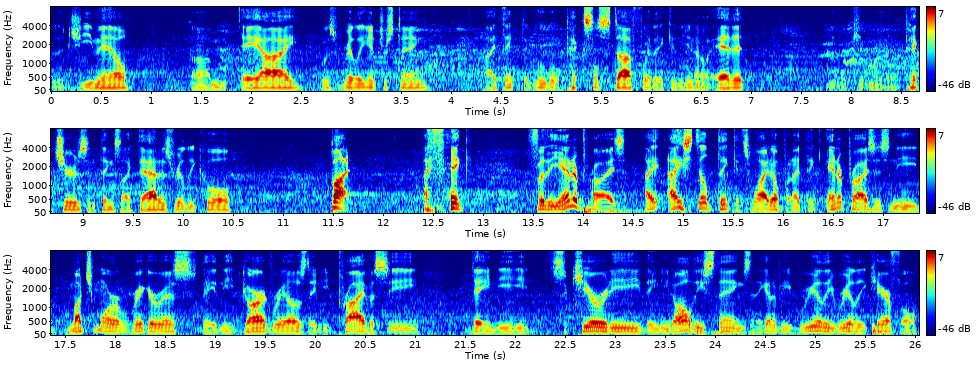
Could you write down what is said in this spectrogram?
the Gmail um, AI was really interesting. I think the Google Pixel stuff where they can, you know, edit you know, uh, pictures and things like that is really cool. But I think for the enterprise, I, I still think it's wide open. I think enterprises need much more rigorous. They need guardrails. They need privacy. They need security. They need all these things, and they got to be really, really careful.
